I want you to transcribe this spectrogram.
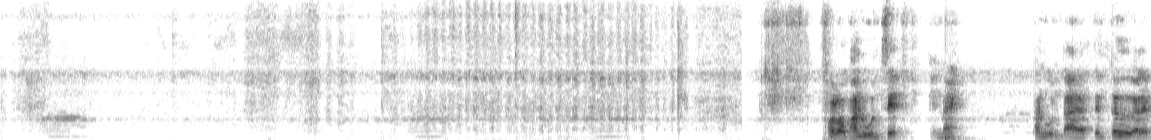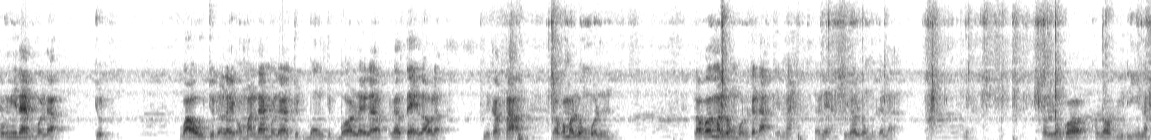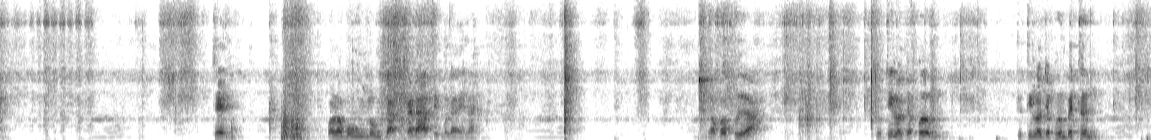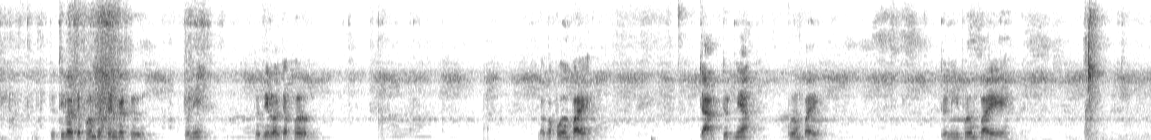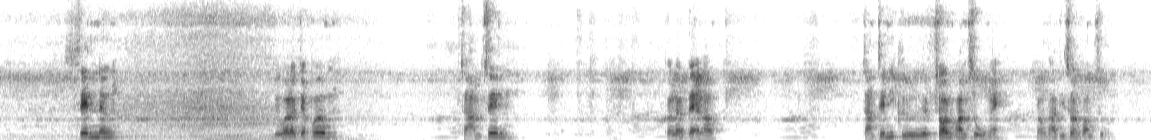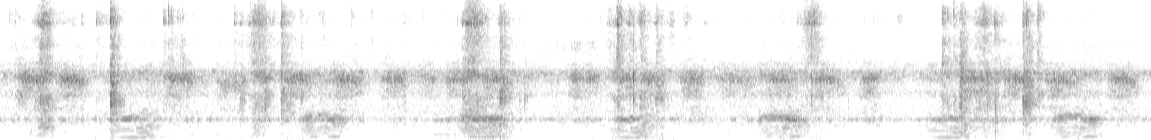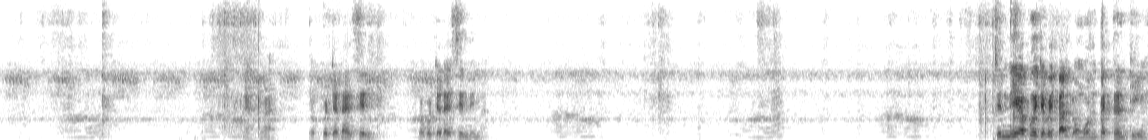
พอเราพันหุ่นเสร็จเห็นไหมพันหุ่นได้เซนเตอร์อะไรพวกนี้ได้หมดแล้ว จุด เว้าจุดอะไรของมันได้หมดแล้ว จุดบงจุดบอลอะไรแล้ว แล้วแต่เราแล้วนี่คร่าวๆเราก็มาลงบน เราก็มาลงบนกระดาษเห็นไหมตอนเนี้ยที่เราลงบนกระดาษเนี่ยเราลงก็เขาลอกดีๆหน่อยเช่นพอเราลงลงจากกระดาษเสร็จหมดแล้วเห็นไหมเราก็เผื่อ จุดที่เราจะเพิ่ม จุดที่เราจะเพิ่มแพทเทิร์นจุดที่เราจะเพิ่มแพทเทิร์นก็คือ ตัวนี้ ตัวที่เราจะเพิ่ม แล้วก็เพิ่มไป จากจุดเนี้ยเพิ่มไป ตัวนี้เพิ่มไปเซนหนึ่งหรือว่าเราจะเพิ่มสามเซนก็แล้วแต่เราสามเซนนี่คือซ่อนความสูงไงรองเท้าที่ซ่อนความสูง เราก็จะได้เส้น เราก็จะได้เส้นนี้มาเส้นนี้ก็เพื่อจะไปตัดลงบนแพทเทิร์นจริง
